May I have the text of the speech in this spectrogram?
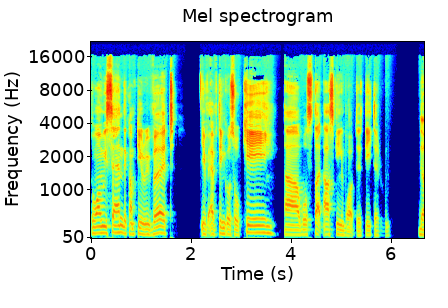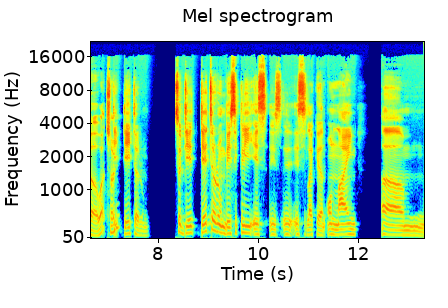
So when we send the company revert, if everything goes okay, uh, we'll start asking about the data room. the what? Sorry. Da- data room. So da- data room basically is is is like an online, um,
